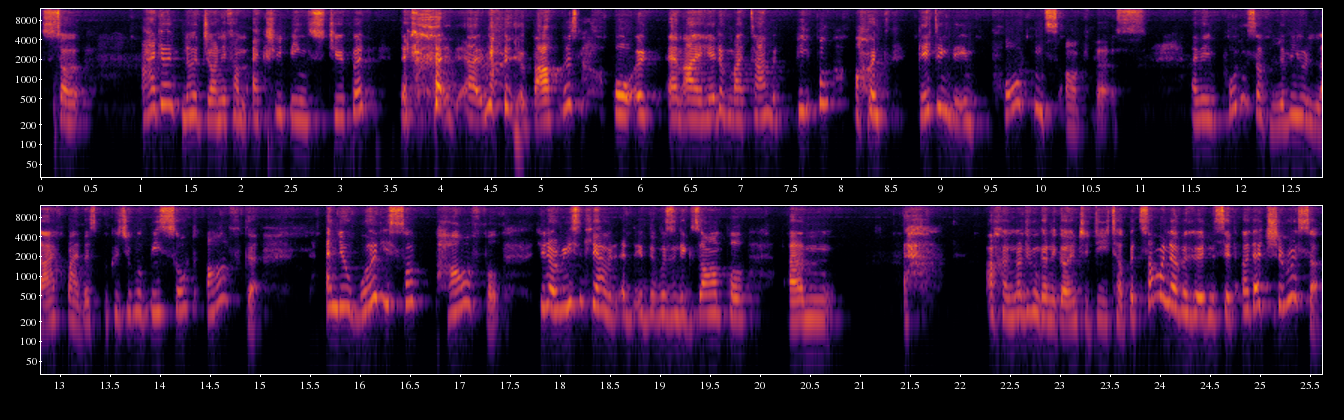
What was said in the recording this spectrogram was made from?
So I don't know, John, if I'm actually being stupid that I, about this, or uh, am I ahead of my time? But people aren't getting the importance of this and the importance of living your life by this because you will be sought after. And your word is so powerful. You know, recently I, there was an example. Um, I'm not even going to go into detail, but someone overheard and said, Oh, that's Charissa.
